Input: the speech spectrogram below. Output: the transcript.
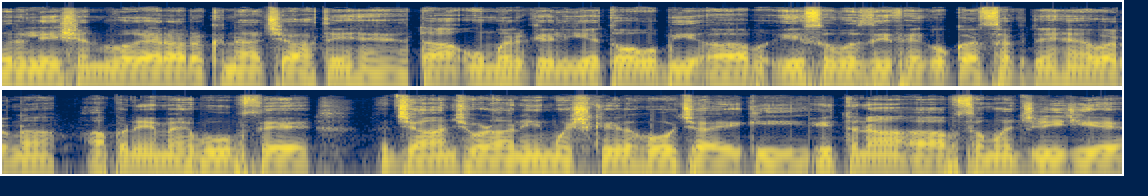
रिलेशन वगैरह रखना चाहते हैं, ता उम्र के लिए तो भी आप इस वजीफ़े को कर सकते हैं, वरना अपने महबूब से जान छुड़ानी मुश्किल हो जाएगी। इतना आप समझ लीजिए।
